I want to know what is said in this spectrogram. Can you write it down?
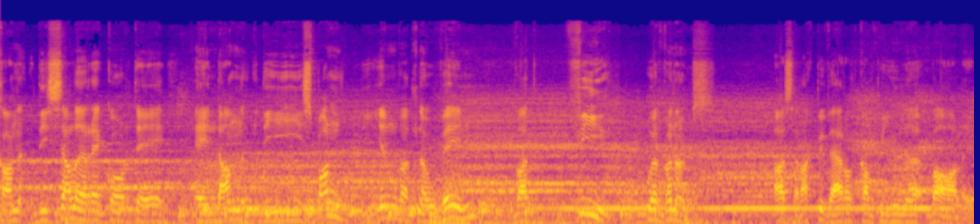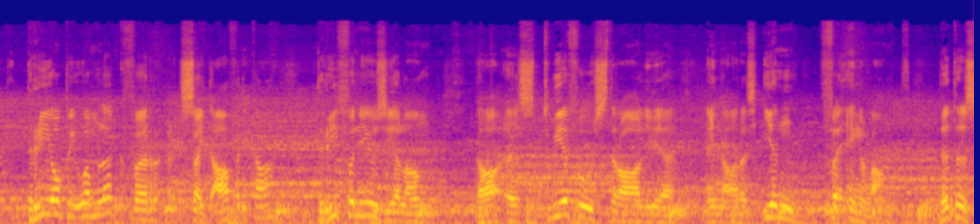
gaan dieselfde rekord hê en dan die span die een wat nou wen wat 4 oorwinnings as rugby wêreldkampioene behaal het. 3 op die oomblik vir Suid-Afrika, 3 vir Nieu-Seeland Daar is 2 vir Australië en daar is 1 vir Engeland. Dit is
